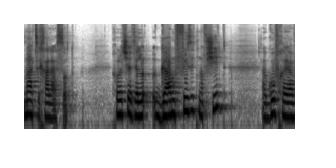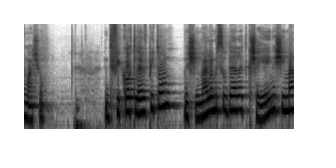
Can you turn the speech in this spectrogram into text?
מה את צריכה לעשות. יכול להיות שזה לא, גם פיזית, נפשית, הגוף חייב משהו. דפיקות לב פתאום, נשימה לא מסודרת, קשיי נשימה,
